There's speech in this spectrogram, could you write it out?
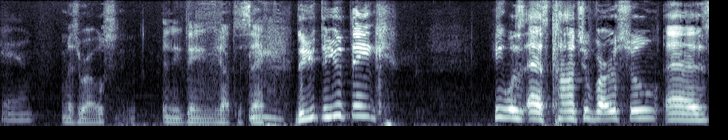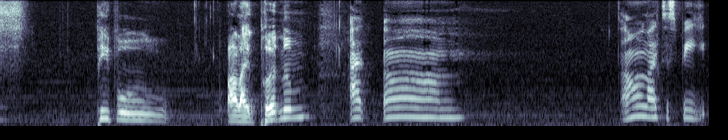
Yeah. Miss Rose, anything you have to say? do you do you think he was as controversial as people are like putting him? I um I don't like to speak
